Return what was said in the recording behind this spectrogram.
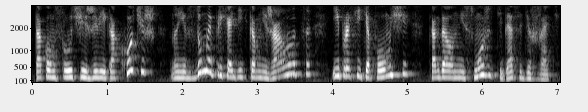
в таком случае живи как хочешь, но не вздумай приходить ко мне жаловаться и просить о помощи, когда он не сможет тебя содержать.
